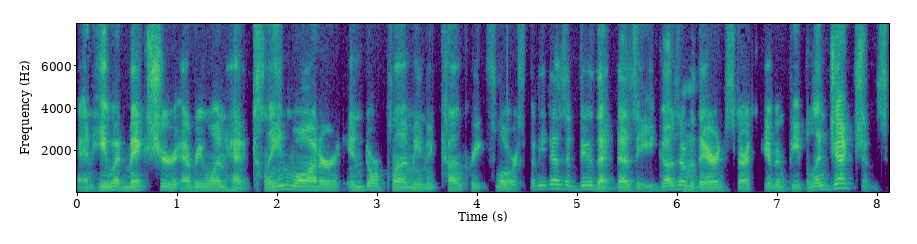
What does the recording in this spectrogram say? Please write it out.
and he would make sure everyone had clean water, indoor plumbing, and concrete floors. But he doesn't do that, does he? He goes over there and starts giving people injections.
